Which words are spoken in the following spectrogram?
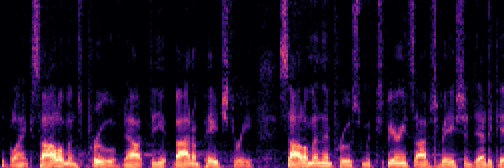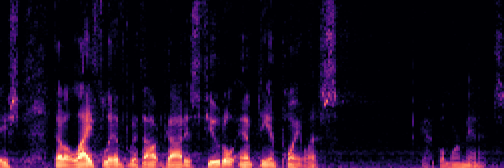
the blank. Solomon's proved. Now at the bottom, page three. Solomon then proves from experience, observation, dedication that a life lived without God is futile, empty, and pointless. Got a couple more minutes.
